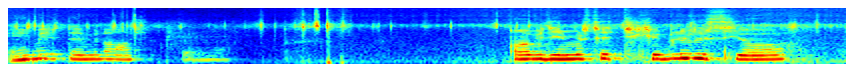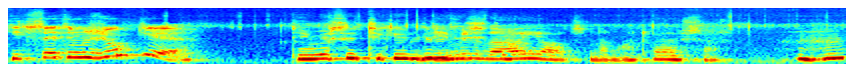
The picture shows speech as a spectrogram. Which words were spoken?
Emir demir aşık beyler. Abi demir set çekebiliriz ya. Hiç setimiz yok ki. Demir set çekebiliriz Demir işte. daha iyi altından arkadaşlar. Hı hı.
